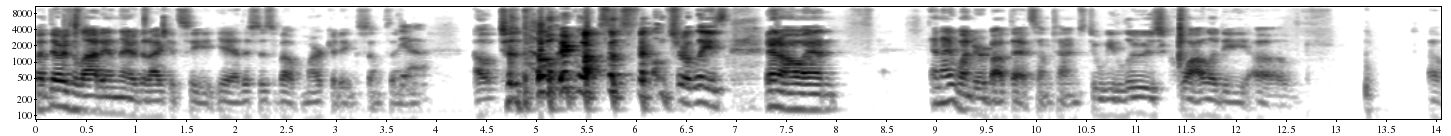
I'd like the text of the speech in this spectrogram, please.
but there was a lot in there that I could see. Yeah, this is about marketing something. Yeah out to the public once this film's released, you know, and and I wonder about that sometimes. Do we lose quality of of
